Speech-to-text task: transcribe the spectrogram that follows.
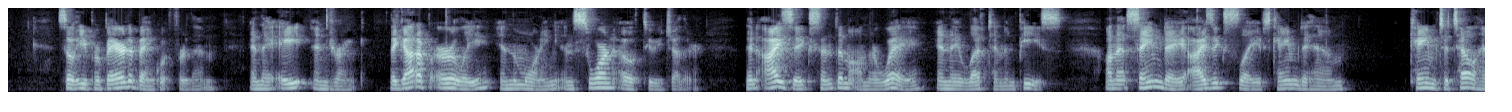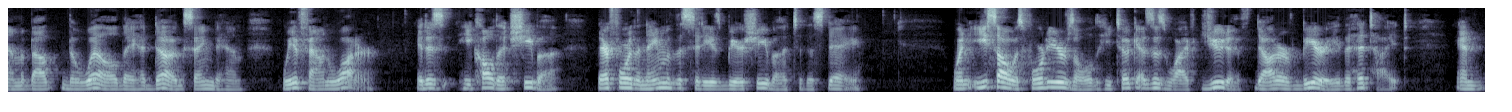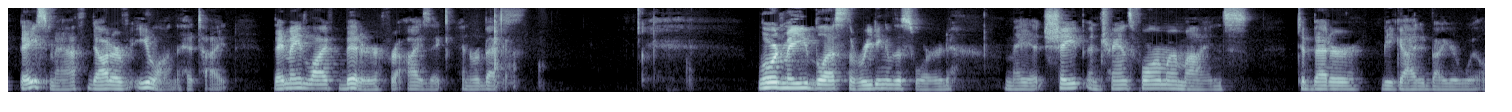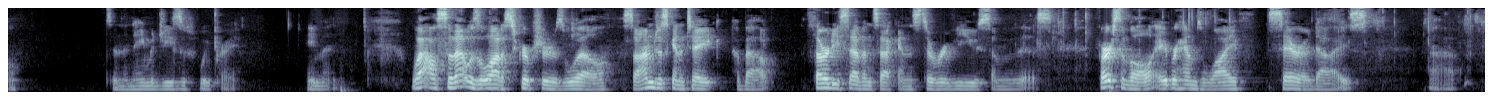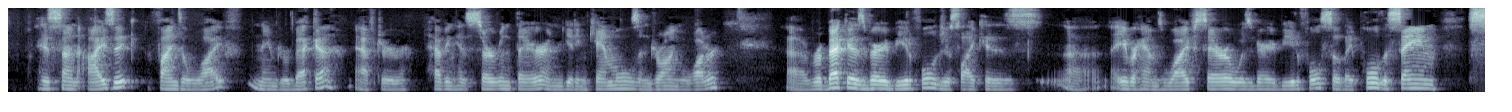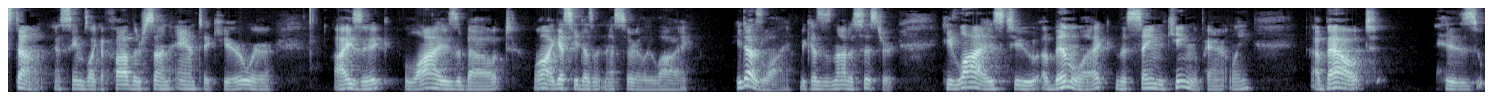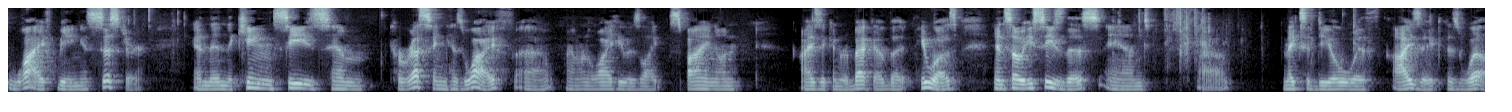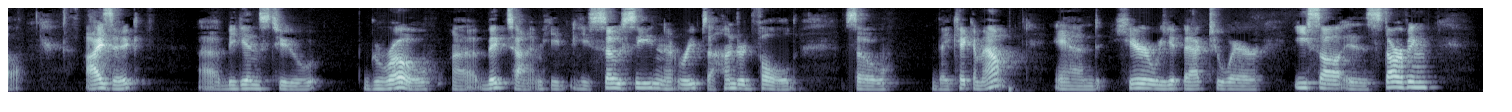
So he prepared a banquet for them, and they ate and drank. They got up early in the morning and swore an oath to each other. Then Isaac sent them on their way, and they left him in peace. On that same day, Isaac's slaves came to him, came to tell him about the well they had dug, saying to him, "We have found water." It is he called it Sheba. Therefore, the name of the city is Beersheba to this day. When Esau was forty years old, he took as his wife Judith, daughter of Beeri the Hittite, and Basemath, daughter of Elon the Hittite. They made life bitter for Isaac and Rebekah. Lord, may you bless the reading of this word. May it shape and transform our minds to better be guided by your will. It's in the name of Jesus we pray. Amen. Wow, so that was a lot of scripture as well. So I'm just going to take about 37 seconds to review some of this. First of all, Abraham's wife Sarah dies. Uh, his son Isaac finds a wife named Rebecca after having his servant there and getting camels and drawing water. Uh, Rebecca is very beautiful, just like his uh, Abraham's wife Sarah was very beautiful. So they pull the same stunt. It seems like a father-son antic here, where Isaac lies about. Well, I guess he doesn't necessarily lie. He does lie because it's not his sister. He lies to Abimelech, the same king apparently, about his wife being his sister. And then the king sees him caressing his wife. Uh, I don't know why he was like spying on Isaac and Rebecca, but he was. And so he sees this and uh, makes a deal with Isaac as well. Isaac uh, begins to grow uh, big time. He, he sows seed and it reaps a hundredfold. So they kick him out. And here we get back to where Esau is starving.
